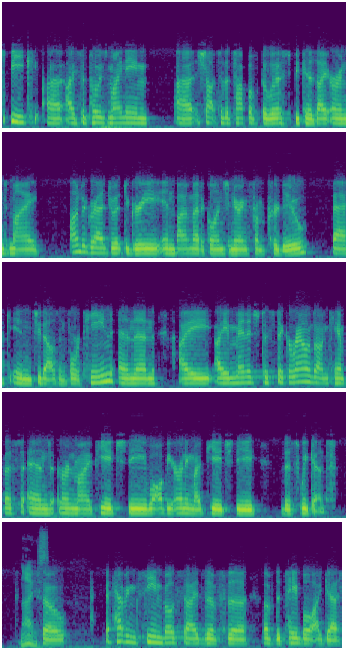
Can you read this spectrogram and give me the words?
speak, uh, I suppose my name uh, shot to the top of the list because I earned my undergraduate degree in biomedical engineering from Purdue back in 2014, and then I, I managed to stick around on campus and earn my PhD. Well, I'll be earning my PhD this weekend. Nice. So, having seen both sides of the of the table, I guess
